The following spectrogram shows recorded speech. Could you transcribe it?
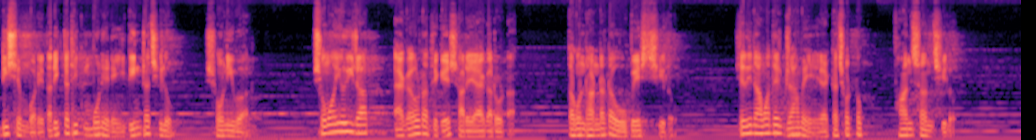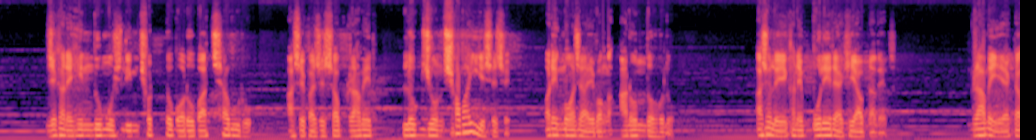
ডিসেম্বরে, তারিখটা ঠিক মনে নেই, দিনটা ছিল শনিবার। সময় ওই রাত এগারোটা থেকে সাড়ে এগারোটা। তখন ঠান্ডাটাও বেশ ছিল। সেদিন আমাদের গ্রামে একটা ছোট্ট ফাংশন ছিল, যেখানে হিন্দু, মুসলিম, ছোট্ট, বড়, বাচ্চা, বুড়ো, আশেপাশে সব গ্রামের লোকজন সবাই এসেছে। অনেক মজা এবং আনন্দ হলো। আসলে এখানে বলে রাখি আপনাদের, গ্রামে একটা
